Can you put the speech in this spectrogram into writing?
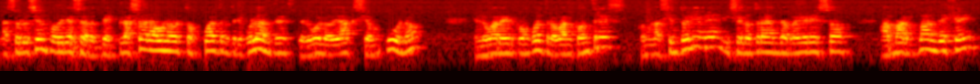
la solución podría ser desplazar a uno de estos cuatro tripulantes del vuelo de Axiom 1, en lugar de ir con cuatro van con tres, con un asiento libre, y se lo traen de regreso a Mark Van de Hey,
